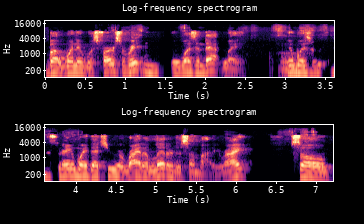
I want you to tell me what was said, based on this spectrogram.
But when it was first written, it wasn't that way. It was the same way that you would write a letter to somebody, right? So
